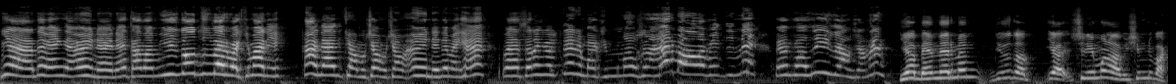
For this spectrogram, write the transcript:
Ya demek de öyle öyle tamam yüzde otuz ver bakayım hadi. Hadi hadi çabuk çabuk çabuk öyle demek ha. Ben sana gösteririm bak şimdi bundan sonra her bana laf ettiğinde ben fazla yüzde alacağım lan. Ya ben vermem diyor da ya Süleyman abi şimdi bak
